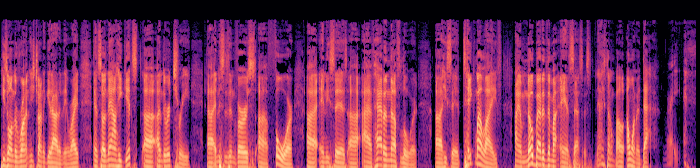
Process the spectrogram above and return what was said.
he's on the run, he's trying to get out of there, right? And so now he gets uh, under a tree, uh, and this is in verse uh, four, uh, and he says, uh, "I have had enough, Lord." he said, "Take my life. I am no better than my ancestors." Now he's talking about, "I want to die." Right.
